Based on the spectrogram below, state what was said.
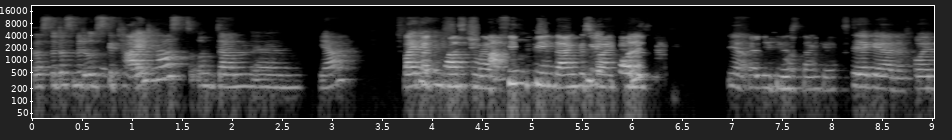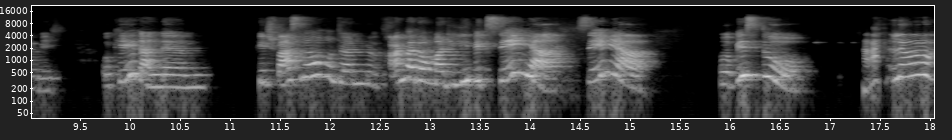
dass du das mit uns geteilt hast und dann, ähm, ja, weiter Spaß gemacht. Vielen, vielen Dank. Es war ein tolles ja. Erlebnis, danke. Sehr gerne, freut mich. Okay, dann ähm, viel Spaß noch und dann fragen wir doch mal die liebe Xenia. Xenia, wo bist du? Hallo.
